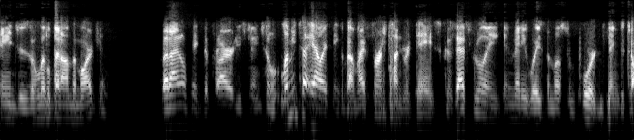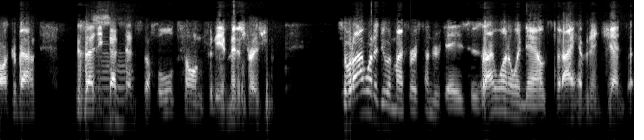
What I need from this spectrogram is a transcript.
changes a little bit on the margin but I don't think the priorities change. So let me tell you how I think about my first 100 days, because that's really, in many ways, the most important thing to talk about, because I think mm-hmm. that sets the whole tone for the administration. So, what I want to do in my first 100 days is I want to announce that I have an agenda,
